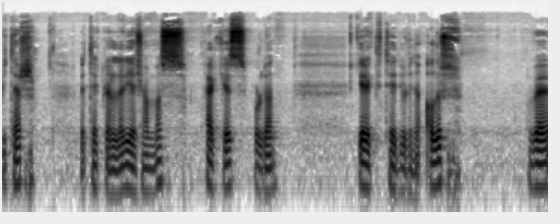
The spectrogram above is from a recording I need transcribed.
biter ve tekrarları yaşanmaz. Herkes buradan gerekli tedbirini alır ve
